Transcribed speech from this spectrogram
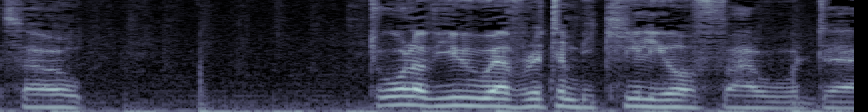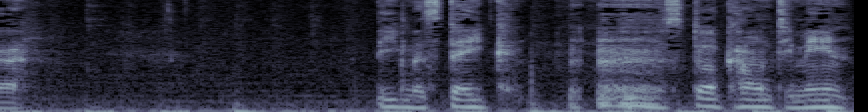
so, to all of you who have written Bekele off, I would, uh, big mistake, still count him in.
